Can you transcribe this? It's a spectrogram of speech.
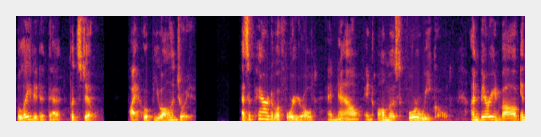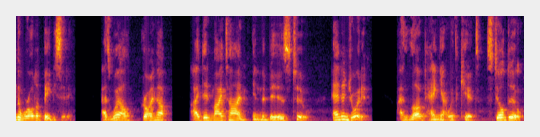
Belated at that, but still. I hope you all enjoy it. As a parent of a four year old, and now an almost four week old, I'm very involved in the world of babysitting. As well, growing up, I did my time in the biz too, and enjoyed it. I loved hanging out with kids, still do,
